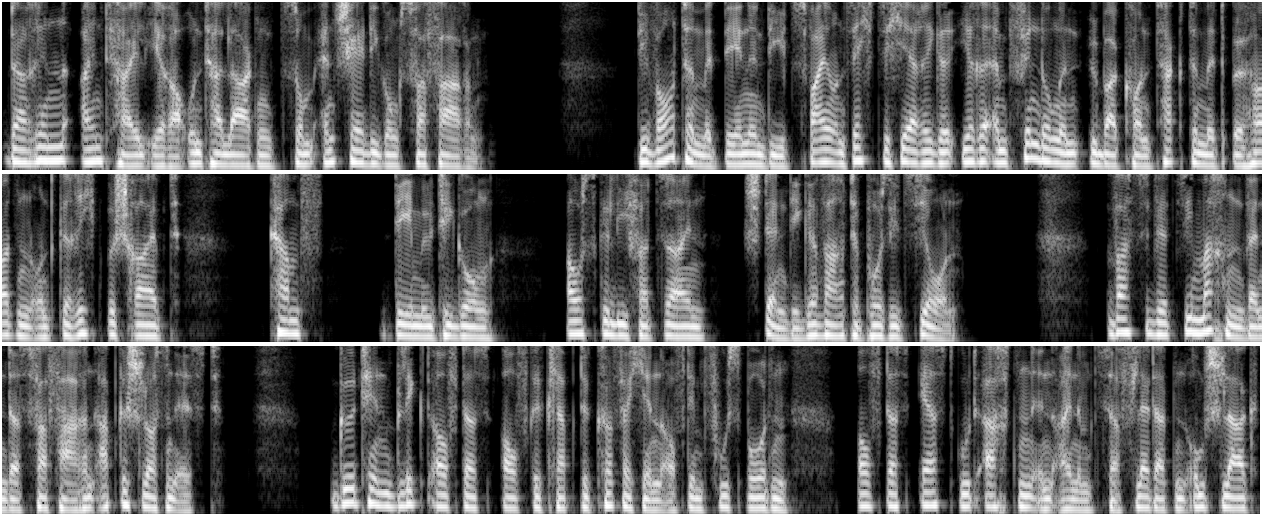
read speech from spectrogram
darin ein Teil ihrer Unterlagen zum Entschädigungsverfahren. Die Worte, mit denen die 62-Jährige ihre Empfindungen über Kontakte mit Behörden und Gericht beschreibt, Kampf, Demütigung, ausgeliefert sein, ständige Warteposition. Was wird sie machen, wenn das Verfahren abgeschlossen ist? Göthin blickt auf das aufgeklappte Köfferchen auf dem Fußboden, auf das Erstgutachten in einem zerfledderten Umschlag,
